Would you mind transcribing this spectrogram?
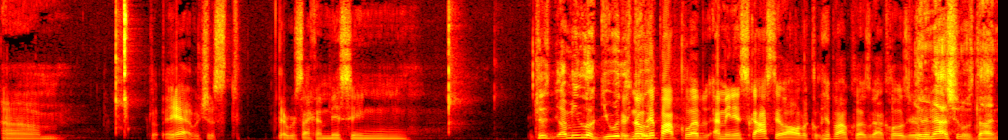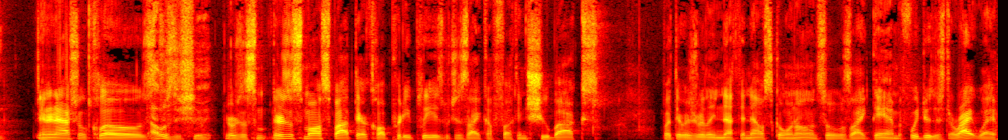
Um, yeah, it was just there was like a missing. Just I mean, look, you were There's you no hip hop club. I mean, in Scottsdale, all the hip hop clubs got closed. There's International's done. international closed. That was the shit. There was a there's a small spot there called Pretty Please, which is like a fucking shoebox, but there was really nothing else going on. So it was like, damn, if we do this the right way,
